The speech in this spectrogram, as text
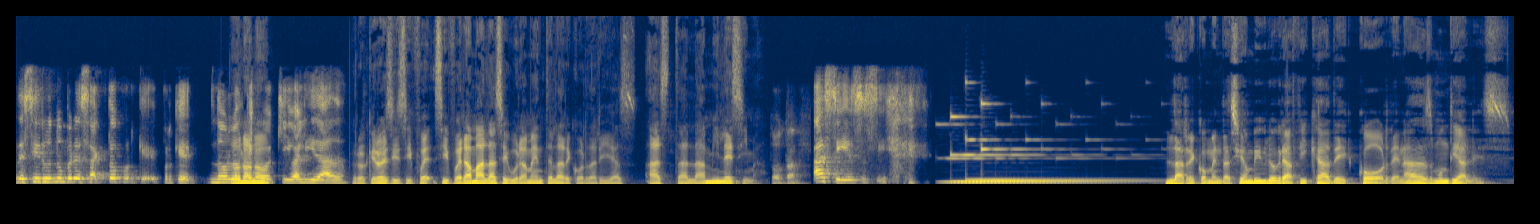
decir un número exacto porque, porque no lo no, tengo no. aquí validado. Pero quiero decir, si, fue, si fuera mala, seguramente la recordarías hasta la milésima. Total. Ah, sí, eso sí. La recomendación bibliográfica de Coordenadas Mundiales.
